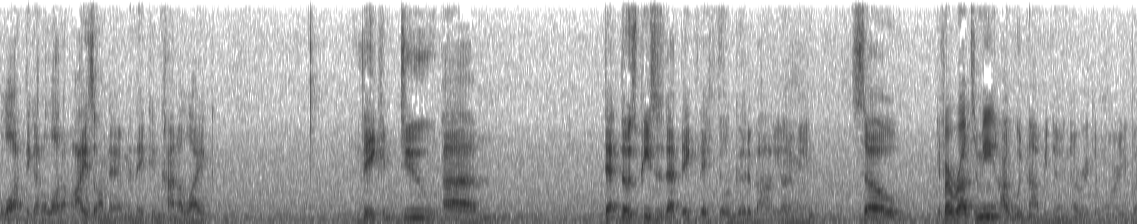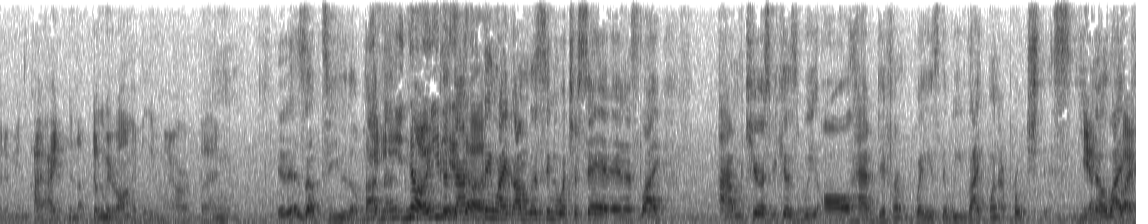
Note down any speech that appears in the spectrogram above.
a lot they got a lot of eyes on them, and they can kind of like they can do um, that those pieces that they they feel good about. You know what I mean? So if it were up to me, I would not be doing no Rick and Morty. But I mean, I, I don't get me wrong, I believe in my art, but. Mhm. It is up to you though, partner. Yeah, no, it- it Because that's uh, the thing. Like I'm listening to what you're saying, and it's like I'm curious because we all have different ways that we like want to approach this. You Yeah, know, like, right.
